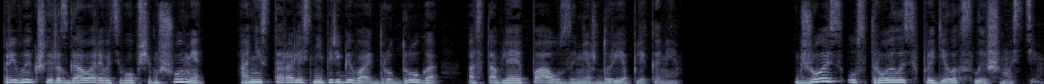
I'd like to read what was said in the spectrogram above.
Привыкшие разговаривать в общем шуме, они старались не перебивать друг друга, оставляя паузы между репликами. Джойс устроилась в пределах слышимости.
